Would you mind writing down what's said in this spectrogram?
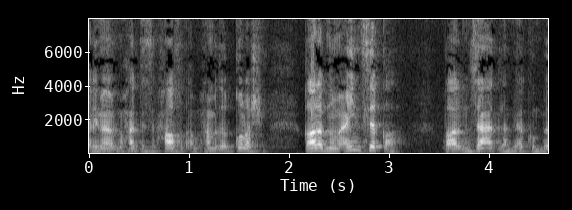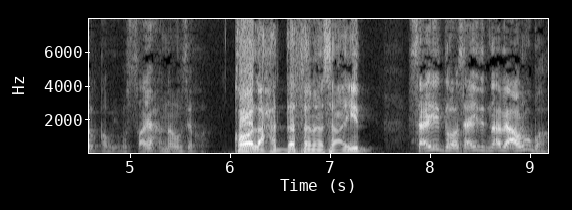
الإمام المحدث الحافظ أبو محمد القرشي. قال ابن معين ثقة. قال ابن سعد لم يكن بالقوي والصحيح أنه ثقة. قال حدثنا سعيد. سعيد هو سعيد بن أبي عروبة.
